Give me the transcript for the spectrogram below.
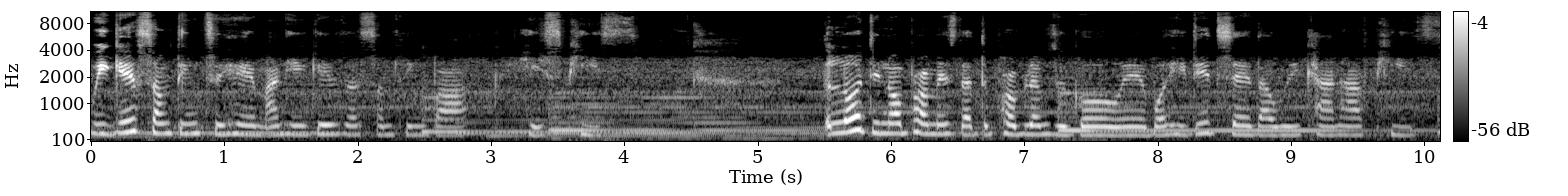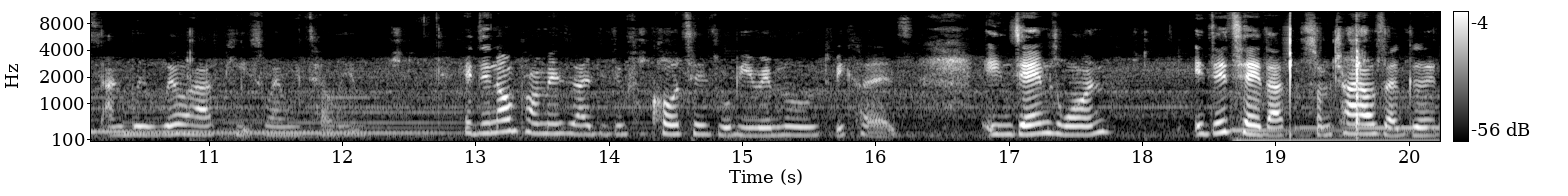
We give something to Him and He gives us something back His peace. The Lord did not promise that the problems will go away, but He did say that we can have peace and we will have peace when we tell Him. He did not promise that the difficulties will be removed because in James 1, it did say that some trials are good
